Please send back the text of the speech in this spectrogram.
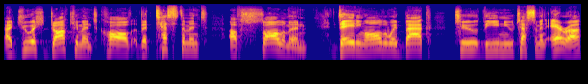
a Jewish document called the Testament of Solomon, dating all the way back to the New Testament era,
